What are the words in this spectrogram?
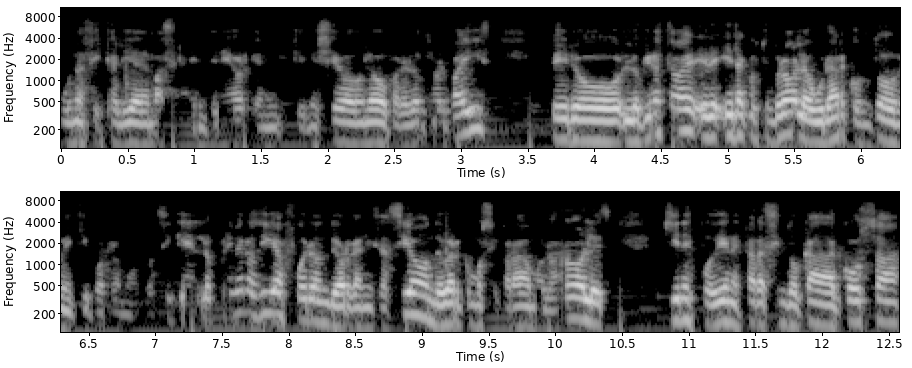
una fiscalía además en el interior que, me lleva de un lado para el otro del país, pero lo que no estaba era, acostumbrado a laburar con todo mi equipo remoto. Así que los primeros días fueron de organización, de ver cómo separábamos los roles, quiénes podían estar haciendo cada cosa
